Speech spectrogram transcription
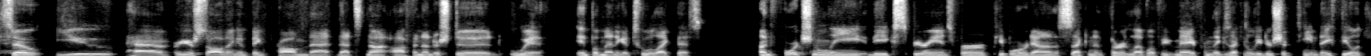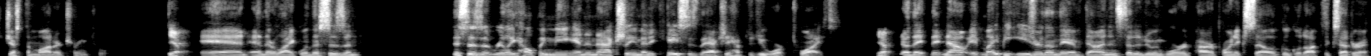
So you have, or you're solving a big problem that that's not often understood with implementing a tool like this. Unfortunately, the experience for people who are down on the second and third level, if you may, from the executive leadership team, they feel it's just a monitoring tool. Yeah, and and they're like, well, this isn't this isn't really helping me. And in actually, in many cases, they actually have to do work twice. Yeah. You know, they, they now it might be easier than they have done. Instead of doing Word, PowerPoint, Excel, Google Docs, etc.,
